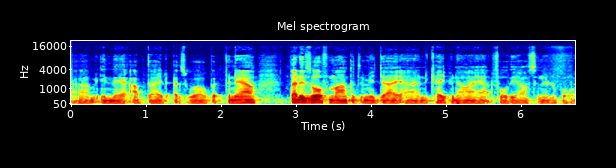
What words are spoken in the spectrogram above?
um, in their update as well. But for now, that is all for markets at midday, and keep an eye out for the afternoon report.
